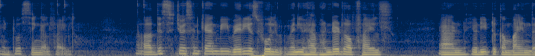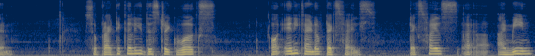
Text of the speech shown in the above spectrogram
into a single file uh, this situation can be very useful when you have hundreds of files and you need to combine them. So practically this trick works on any kind of text files. Text files, uh, I mean,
